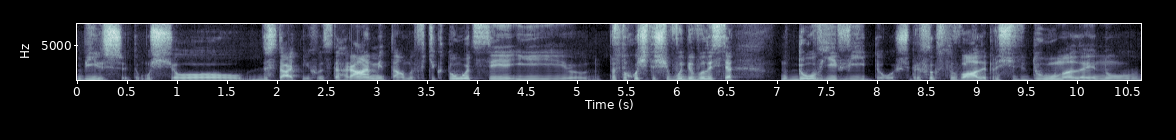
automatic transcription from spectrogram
більше, тому що достатньо їх в інстаграмі, там і в Тіктоці, і е, просто хочеться, щоб ви дивилися ну, довгі відео, щоб рефлексували, про щось думали. Ну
